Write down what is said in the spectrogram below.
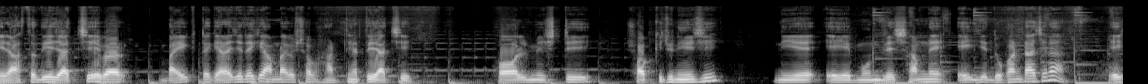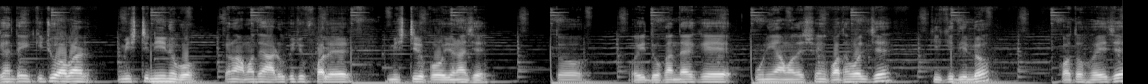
এই রাস্তা দিয়ে যাচ্ছি, এবার বাইকটা গ্যারেজে রেখে আমরা এবার সব হাঁটতে হাঁটতে যাচ্ছি। ফল, মিষ্টি সব কিছু নিয়েছি। নিয়ে এই মন্দিরের সামনে এই যে দোকানটা আছে না, এইখান থেকে কিছু আবার মিষ্টি নিয়ে নেব। কেন আমাদের আরও কিছু ফলের মিষ্টির প্রয়োজন আছে। তো ওই দোকানদারকে উনি আমাদের সঙ্গে কথা বলছে, কি কি দিল, কত হয়েছে।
